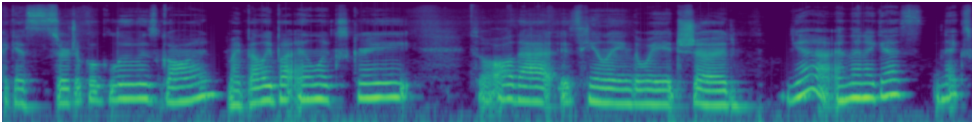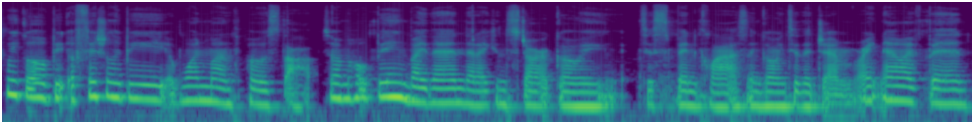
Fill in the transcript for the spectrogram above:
I guess, surgical glue is gone. My belly button looks great. So all that is healing the way it should. Yeah, and then I guess next week will be officially be one month post op. So I'm hoping by then that I can start going to spin class and going to the gym. Right now I've been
